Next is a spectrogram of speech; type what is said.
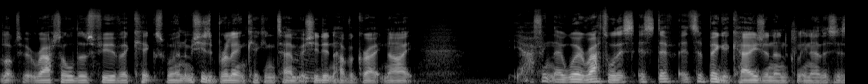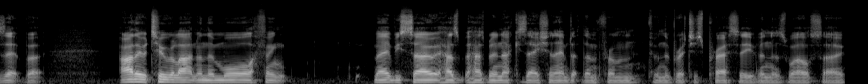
looked a bit rattled. There's a few of her kicks weren't. I mean, she's a brilliant kicking 10, mm. but she mm. didn't have a great night yeah, I think they were rattled. It's it's diff- it's a big occasion, and you know this is it. But are they too reliant on the maul? I think maybe so. It has has been an accusation aimed at them from from the British press even as well. So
